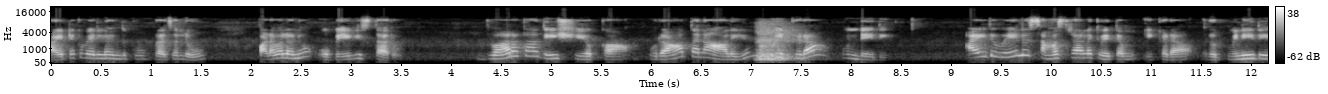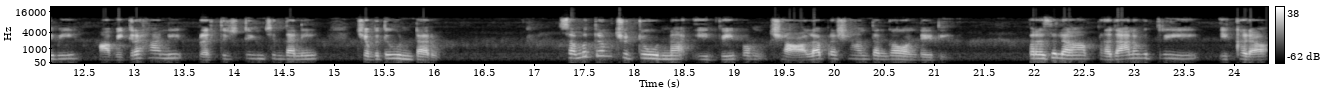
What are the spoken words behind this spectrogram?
బయటకు వెళ్ళేందుకు ప్రజలు పడవలను ఉపయోగిస్తారు. ద్వారకాధీష్ యొక్క పురాతన ఆలయం ఇక్కడ ఉండేది. ఐదు వేల సంవత్సరాల క్రితం ఇక్కడ రుక్మిణీదేవి ఆ విగ్రహాన్ని ప్రతిష్ఠించిందని చెబుతూ ఉంటారు. సముద్రం చుట్టూ ఉన్న ఈ ద్వీపం చాలా ప్రశాంతంగా ఉండేది. ప్రజల ప్రధాన వృత్తి ఇక్కడ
